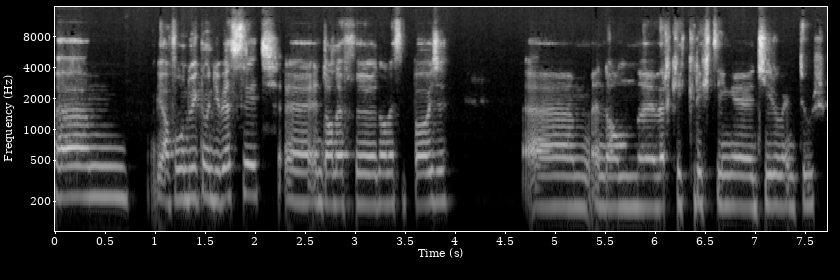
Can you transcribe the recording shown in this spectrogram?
Ehm, ja, volgende week nog die wedstrijd eh, en dan even, dan even pauze. Ehm, en dan eh, werk ik richting eh, Giro en Tour.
